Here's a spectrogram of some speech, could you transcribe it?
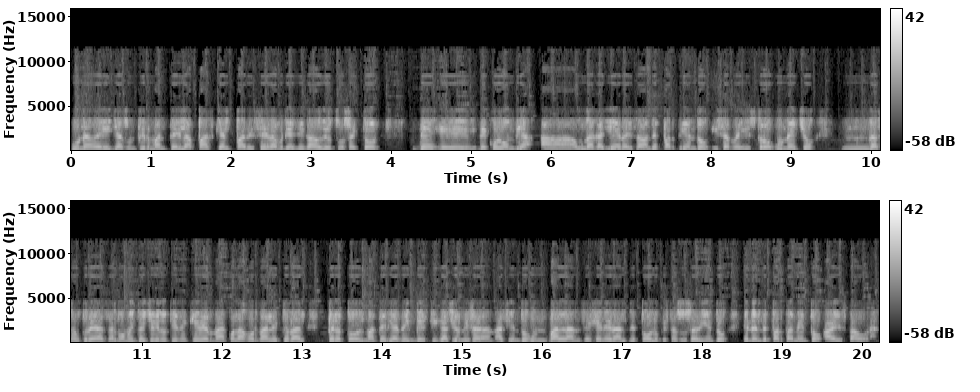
una de ellas un firmante de La Paz que al parecer habría llegado de otro sector de, eh, de Colombia a una gallera y estaban departiendo y se registró un hecho. Mm, Las autoridades al momento han dicho que no tienen que ver nada con la jornada electoral, pero todo es materia de investigación y están haciendo un balance general de todo lo que está sucediendo en el departamento a esta hora.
